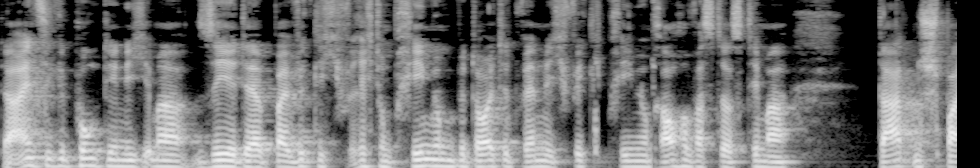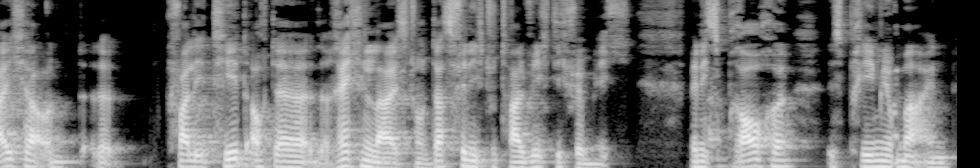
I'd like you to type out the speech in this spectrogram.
Der einzige Punkt, den ich immer sehe, der bei wirklich Richtung Premium bedeutet, wenn ich wirklich Premium brauche, was das Thema Datenspeicher und äh, Qualität auch der Rechenleistung. Das finde ich total wichtig für mich. Wenn ich es brauche, ist Premium immer ein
